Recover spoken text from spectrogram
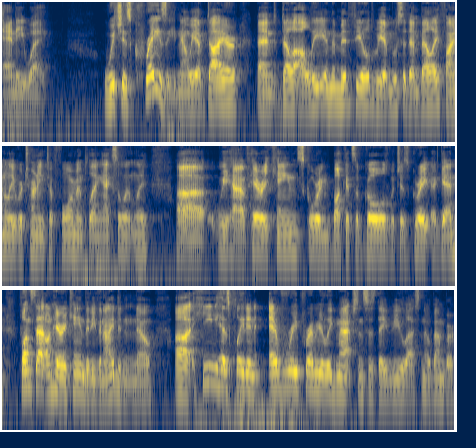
any way, which is crazy. Now we have Dier and Dele Alli in the midfield. We have Mousa Dembele finally returning to form and playing excellently. Uh, we have Harry Kane scoring buckets of goals, which is great. Again, fun stat on Harry Kane that even I didn't know. Uh, he has played in every Premier League match since his debut last November.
